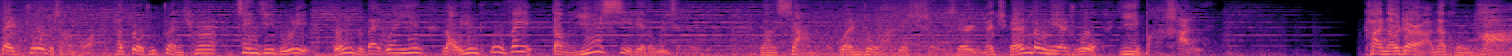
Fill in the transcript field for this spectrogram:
在桌子上头啊，他做出转圈、金鸡独立、童子拜观音、老鹰扑飞等一系列的危险动作，让下面的观众啊，这手心里面全都捏出一把汗来。看到这儿啊，那恐怕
